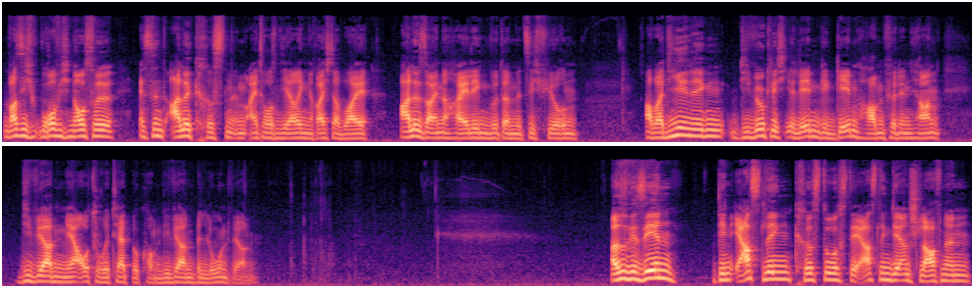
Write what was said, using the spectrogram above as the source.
was ich, worauf ich hinaus will, es sind alle Christen im 1000-jährigen Reich dabei. Alle seine Heiligen wird er mit sich führen. Aber diejenigen, die wirklich ihr Leben gegeben haben für den Herrn, die werden mehr Autorität bekommen, die werden belohnt werden. Also wir sehen den Erstling Christus, der Erstling der Entschlafenen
